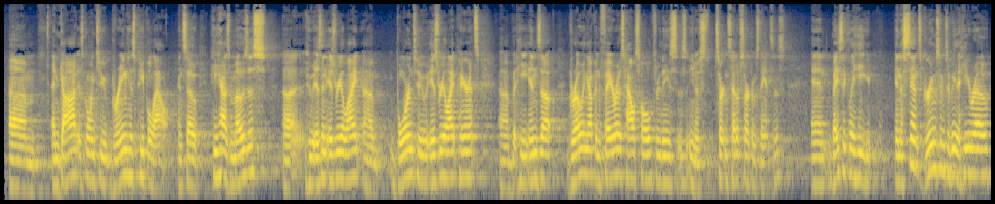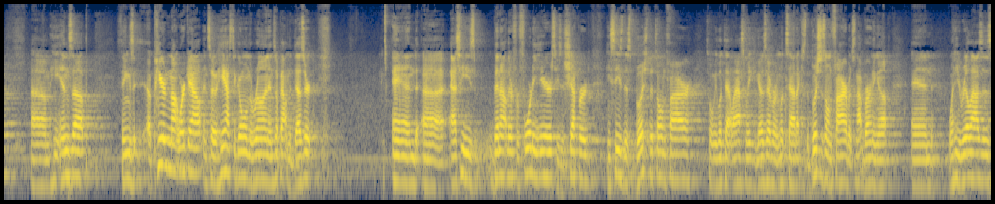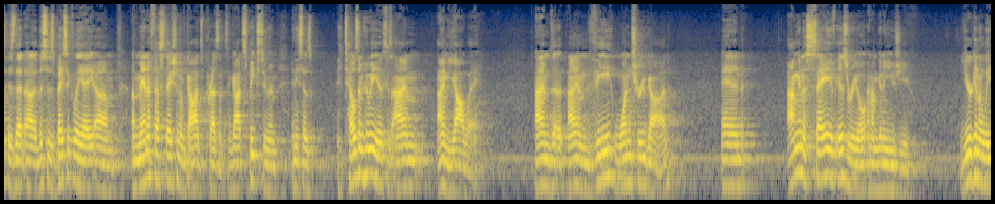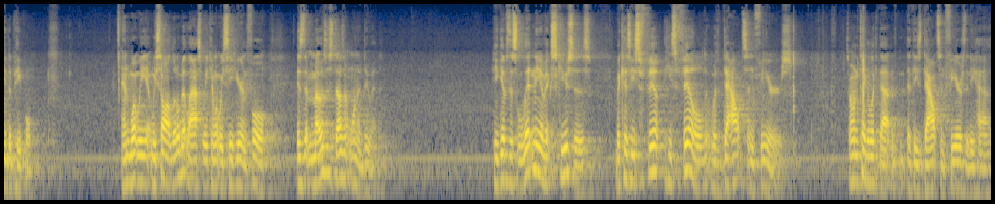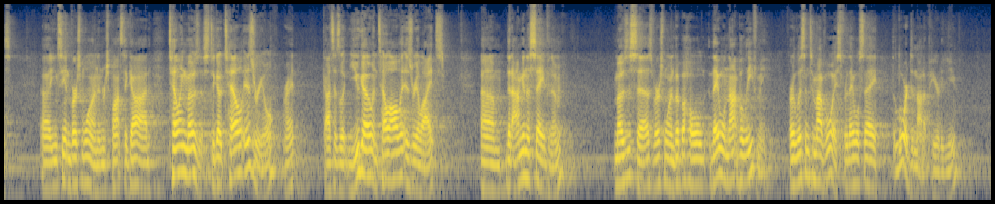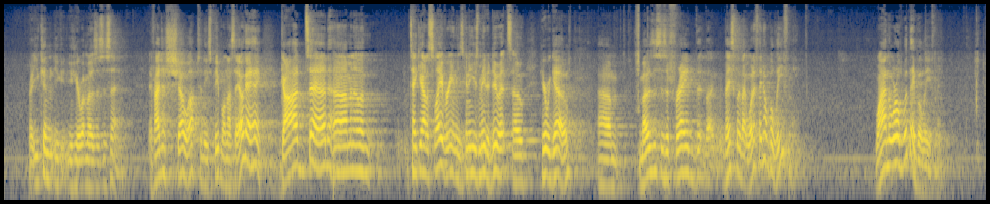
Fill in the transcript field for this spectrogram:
Um, and God is going to bring his people out. And so he has Moses, uh, who is an Israelite, uh, born to Israelite parents, uh, but he ends up growing up in Pharaoh's household through these, you know, certain set of circumstances. And basically, he, in a sense, grooms him to be the hero. Um, he ends up, things appear to not work out, and so he has to go on the run, ends up out in the desert. And uh, as he's been out there for 40 years, he's a shepherd. He sees this bush that's on fire. That's what we looked at last week. He goes over and looks at it because the bush is on fire, but it's not burning up. And what he realizes is that uh, this is basically a, um, a manifestation of God's presence. And God speaks to him, and he says, He tells him who he is, because I am, I am Yahweh. I am, the, I am the one true God. And I'm going to save Israel and I'm going to use you. You're going to lead the people. And what we, we saw a little bit last week and what we see here in full is that Moses doesn't want to do it. He gives this litany of excuses because he's, fi- he's filled with doubts and fears. So I want to take a look at that, at these doubts and fears that he has. Uh, you can see it in verse 1 in response to God telling Moses to go tell Israel, right? God says, Look, you go and tell all the Israelites um, that I'm going to save them. Moses says, verse 1 But behold, they will not believe me or listen to my voice, for they will say, The Lord did not appear to you. Right? You, can, you, you hear what Moses is saying. If I just show up to these people and I say, Okay, hey, God said, uh, I'm going to take you out of slavery, and he's going to use me to do it, so here we go. Um, Moses is afraid that, like, basically, like, what if they don't believe me? Why in the world would they believe me?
